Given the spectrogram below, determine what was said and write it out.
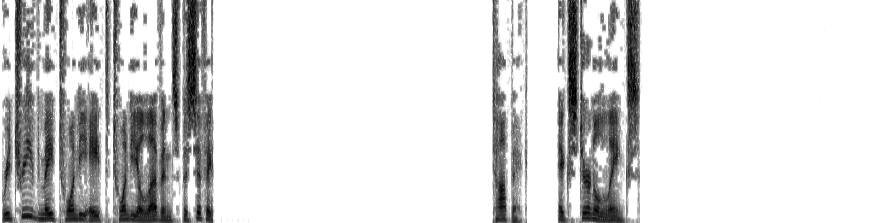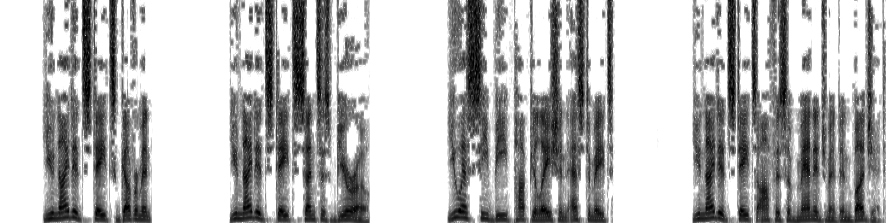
Retrieved May 28, 2011 Specific Topic. External links United States government United States Census Bureau USCB Population Estimates United States Office of Management and Budget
